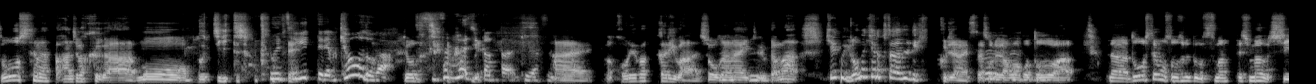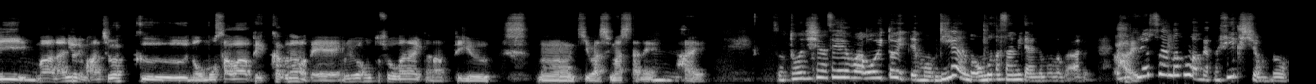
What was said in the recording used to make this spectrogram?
どうしてもやっぱハンチバックがもうぶっちぎってしまったぶので、っちぎってれば強度が強度強い凄まじかった気がする。はい。まあこればっかりはしょうがないというか、まあ結構いろんなキャラクターが出てくるじゃないですか、それが誠は。だからどうしてもそうすると薄まってしまうし、うんまあ何よりもハンチバックの重さは別格なので、それは本当しょうがないかなっていう、うん、気はしましたね。うんはい。そう当事者性は置いといても、リアルの重たさみたいなものがある。はいさんの方はやっぱフィクションの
